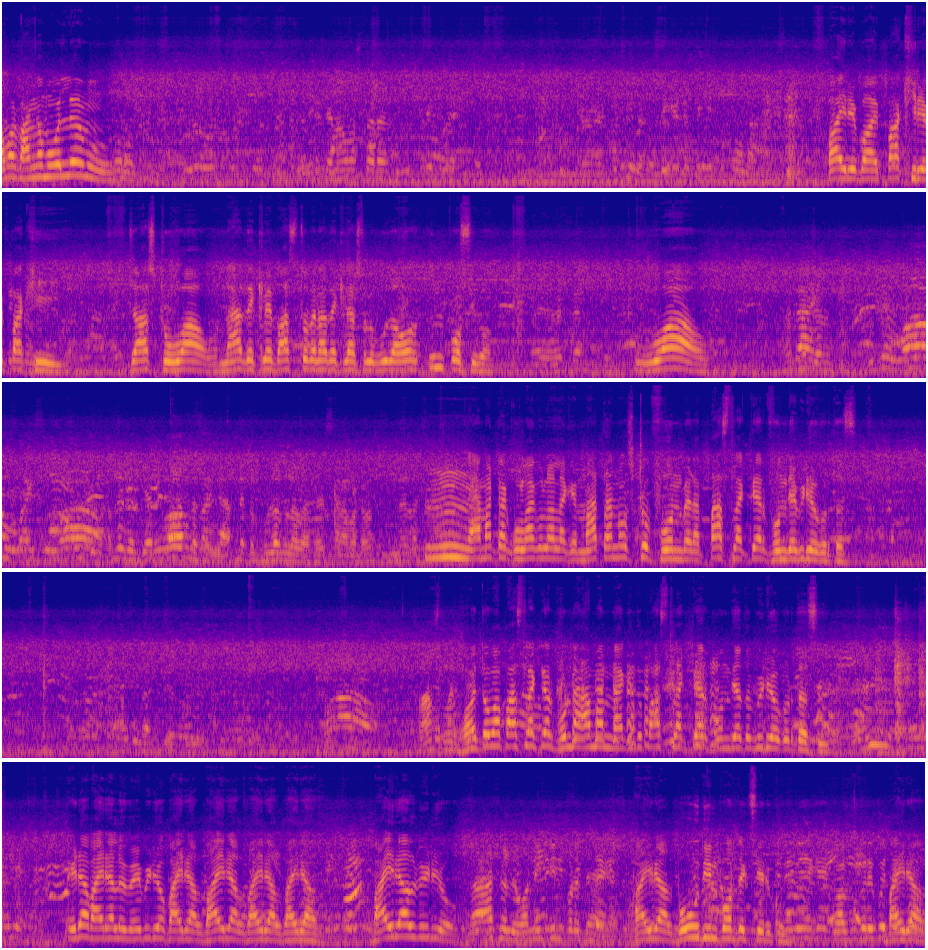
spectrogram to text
আমার ভাঙ্গা মোবাইল লেমু ভাই রে ভাই, পাখি রে পাখি। জাস্ট ওয়াও না দেখলে বাস্তবে না দেখলে আসলে বোঝা ইম্পসিবল ওয়াও আমারটা গোলা গোলা লাগে। মাথা নষ্ট ফোন বেড়া পাঁচ লাখ টাকার ফোন দিয়ে ভিডিও করতেছে। হয়তো বা পাঁচ লাখ টাকার ফোনটা আমার না কিন্তু পাঁচ লাখ টাকার ফোন দিয়ে তো ভিডিও করতেছি। এটা ভাইরাল হইবে video viral viral viral viral viral video আসলে অনেকদিন পরে ভাইরাল বহুদিন পর দেখছি এরকম। ভাইরাল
